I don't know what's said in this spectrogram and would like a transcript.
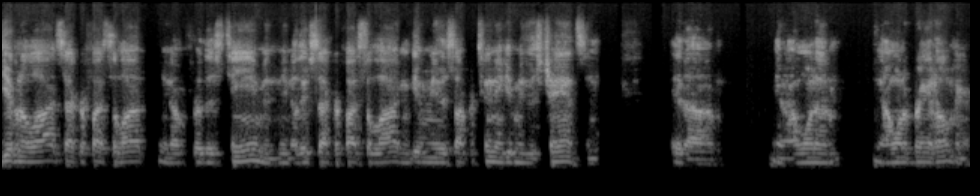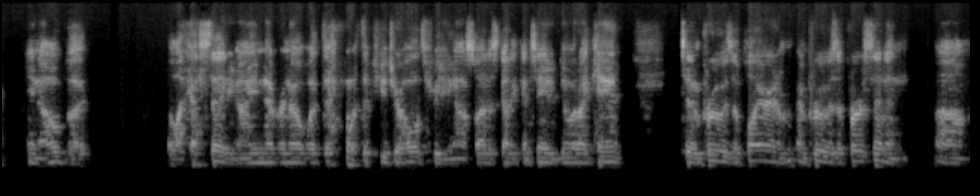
given a lot, sacrificed a lot, you know, for this team. And, you know, they've sacrificed a lot and given me this opportunity, given me this chance. And it, um, you know, I want to, you know, I want to bring it home here, you know, but, but like I said, you know, you never know what the what the future holds for you, you know. So I just got to continue to do what I can to improve as a player and improve as a person, and um,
